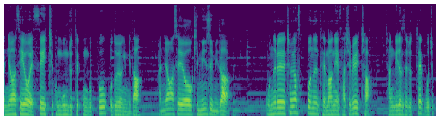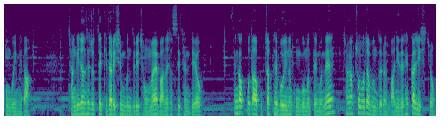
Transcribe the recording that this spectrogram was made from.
안녕하세요. SH공공주택공급부 고도영입니다. 안녕하세요. 김민수입니다. 오늘의 청약 속보는 대망의 41차 장기전세주택 모집 공고입니다. 장기전세주택 기다리신 분들이 정말 많으셨을 텐데요. 생각보다 복잡해 보이는 공고문 때문에 청약 초보자분들은 많이들 헷갈리시죠.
